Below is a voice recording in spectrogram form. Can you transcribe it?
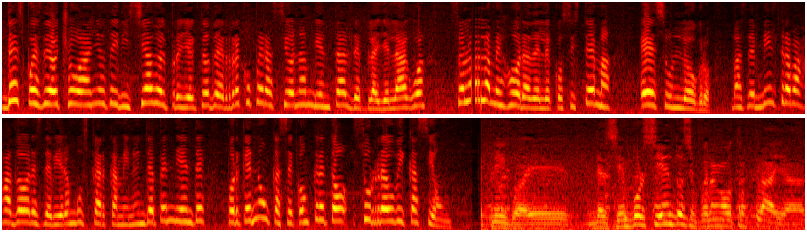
Después de ocho años de iniciado el proyecto de recuperación ambiental de Playa El Agua, solo la mejora del ecosistema es un logro. Más de mil trabajadores debieron buscar camino independiente porque nunca se concretó su reubicación. Explico, eh, del 100% se fueron a otras playas,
